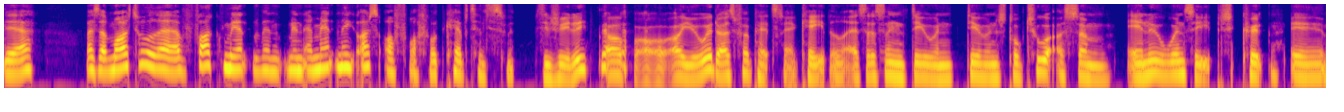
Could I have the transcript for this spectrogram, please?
ja. Altså, mottoet er, fuck mænd, men, men er mænd ikke også ofre for kapitalisme? Selvfølgelig, og, og, og i øvrigt også for patriarkatet. Altså, sådan, det, er jo en, det er jo en struktur, som alle, uanset køn, øh,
